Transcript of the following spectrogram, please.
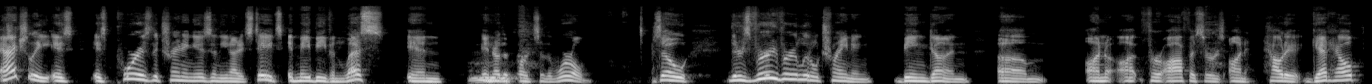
actually, as as poor as the training is in the United States, it may be even less in in other parts of the world. So there's very very little training being done um, on uh, for officers on how to get help,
